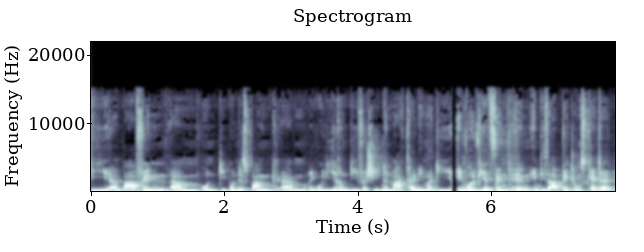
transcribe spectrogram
Die äh, BaFin ähm, und die Bundesbank ähm, regulieren die verschiedenen Marktteilnehmer, die involviert sind in, in dieser Abwicklungskette.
